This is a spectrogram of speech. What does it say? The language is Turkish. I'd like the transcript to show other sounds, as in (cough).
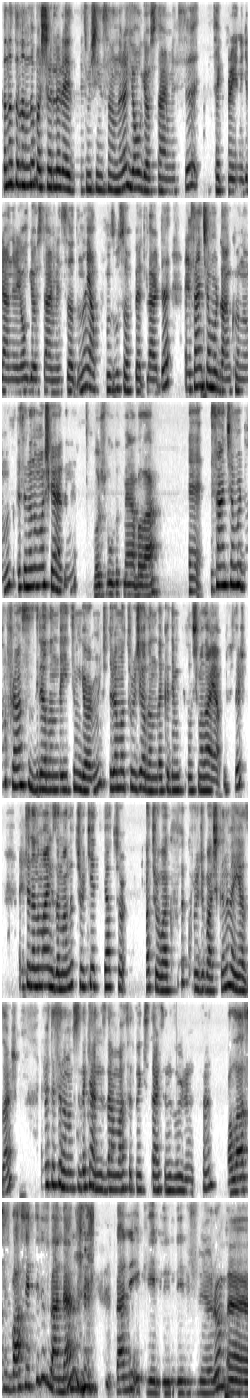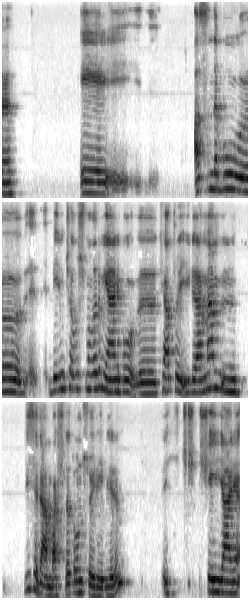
Sanat alanında başarılar elde etmiş insanlara yol göstermesi, sektöre yeni girenlere yol göstermesi adına yaptığımız bu sohbetlerde Esen Çamur'dan konuğumuz. Esen Hanım hoş geldiniz. Hoş bulduk, merhabalar. Ee, Esen Çamur'dan Fransız dil alanında eğitim görmüş, dramaturji alanında akademik çalışmalar yapmıştır. Esen Hanım aynı zamanda Türkiye Tiyatro, Tiyatro Vakfı kurucu başkanı ve yazar. Evet Esen Hanım siz de kendinizden bahsetmek isterseniz buyurun lütfen. Allah siz bahsettiniz benden. (laughs) ben ne ekleyebilirim diye düşünüyorum. Ee, e, aslında bu e, benim çalışmalarım yani bu e, tiyatroya ilgilenmem liseden başladı onu söyleyebilirim. E, hiç şey yani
